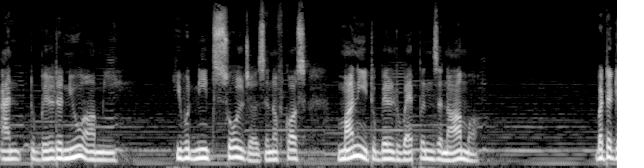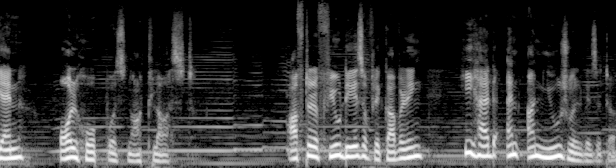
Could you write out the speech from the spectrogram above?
and to build a new army, he would need soldiers and, of course, money to build weapons and armor. But again, all hope was not lost. After a few days of recovering, he had an unusual visitor.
